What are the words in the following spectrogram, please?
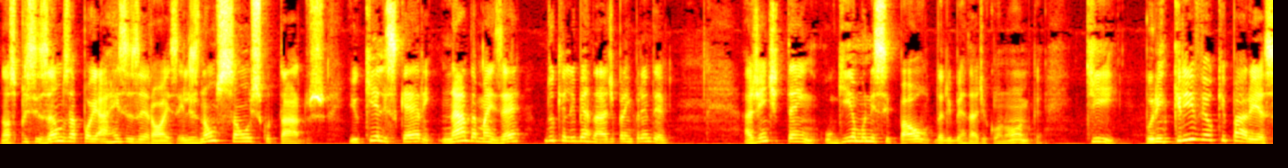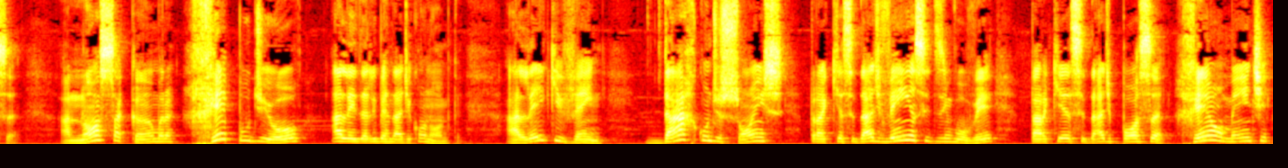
Nós precisamos apoiar esses heróis, eles não são escutados. E o que eles querem nada mais é do que liberdade para empreender. A gente tem o Guia Municipal da Liberdade Econômica, que, por incrível que pareça, a nossa Câmara repudiou a Lei da Liberdade Econômica a lei que vem dar condições para que a cidade venha se desenvolver, para que a cidade possa realmente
